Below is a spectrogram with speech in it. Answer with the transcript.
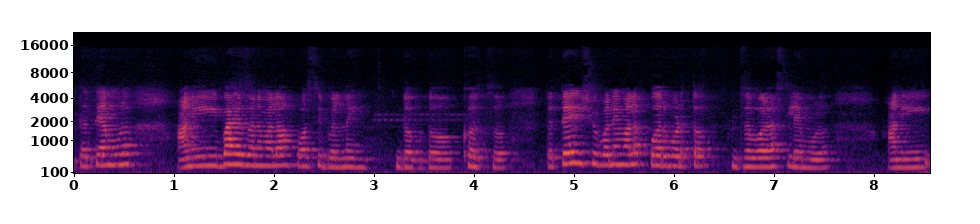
तर त्यामुळं आणि बाहेर जाणं मला पॉसिबल नाही. दगदग खर्च. तर त्या हिशोबाने मला परवडतं जवळ असल्यामुळं. आणि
